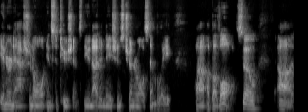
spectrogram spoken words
international institutions, the United Nations General Assembly, uh, above all. So, uh,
